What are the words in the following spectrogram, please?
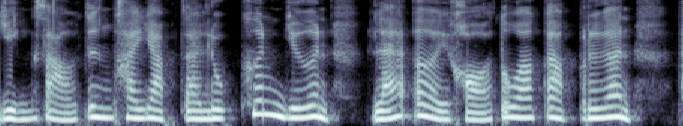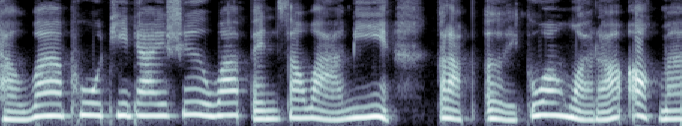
หญิงสาวจึงขยับจะลุกขึ้นยืน และเอ่ยขอตัวกลับเรือนทว่าผู้ที่ได้ชื่อว่าเป็นสวามี กลับเอ่ยก้วงหัวเราะออกมา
